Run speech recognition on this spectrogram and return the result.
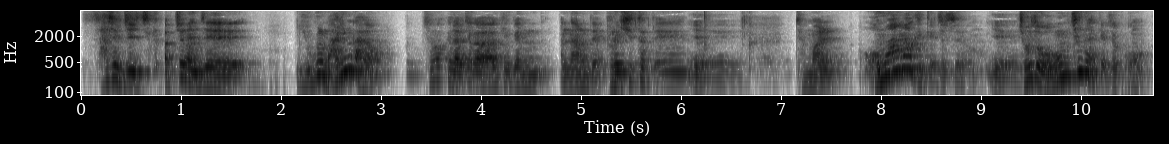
사실 이제 앞전에 이제 6월 말인가요? 정확히 날짜가 기억이 안 나는데 브렉시트 때 예. 정말 어마어마하게 깨졌어요. 예. 저도 엄청나게 깨졌고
